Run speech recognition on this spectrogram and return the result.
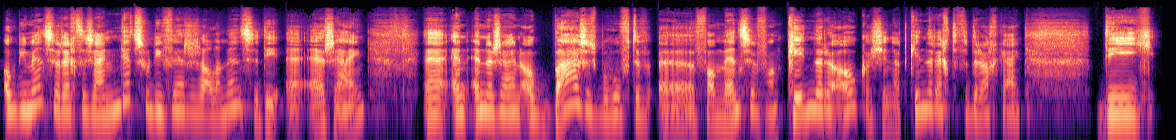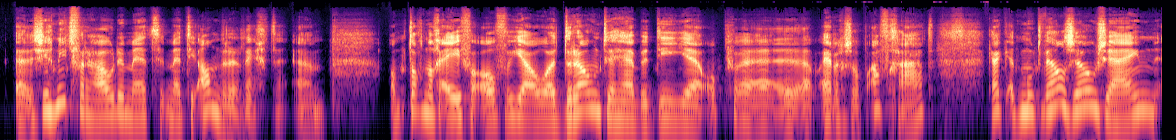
ook die mensenrechten zijn net zo divers als alle mensen die uh, er zijn. en, en er zijn ook basisbehoeften van mensen, van kinderen ook, als je naar het kinderrechtenverdrag kijkt, die zich niet verhouden met, met die andere rechten. Om toch nog even over jouw uh, drone te hebben die uh, op, uh, ergens op afgaat. Kijk, het moet wel zo zijn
